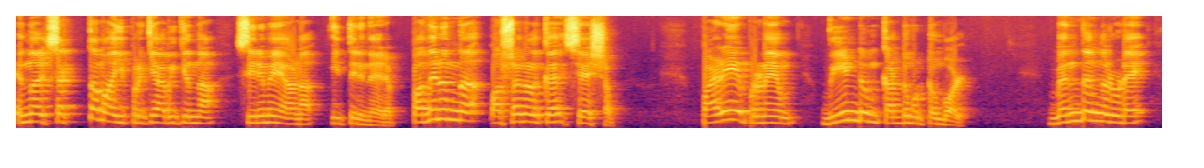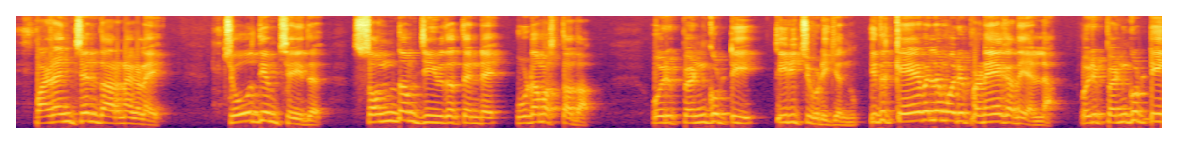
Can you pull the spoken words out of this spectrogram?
എന്നാൽ ശക്തമായി പ്രഖ്യാപിക്കുന്ന സിനിമയാണ് ഇത്തിരി നേരം. പതിനൊന്ന് വർഷങ്ങൾക്ക് ശേഷം പഴയ പ്രണയം വീണ്ടും കണ്ടുമുട്ടുമ്പോൾ ബന്ധങ്ങളുടെ പഴഞ്ചൻ ധാരണകളെ ചോദ്യം ചെയ്ത് സ്വന്തം ജീവിതത്തിന്റെ ഉടമസ്ഥത ഒരു പെൺകുട്ടി തിരിച്ചുപിടിക്കുന്നു. ഇത് കേവലം ഒരു പ്രണയകഥയല്ല. ഒരു പെൺകുട്ടി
